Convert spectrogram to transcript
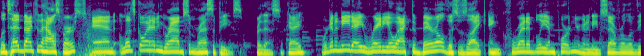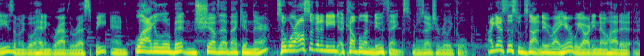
let's head back to the house first and let's go ahead and grab some recipes for this, okay? We're going to need a radioactive barrel. This is like incredibly important. You're going to need several of these. I'm going to go ahead and grab the recipe and lag a little bit and shove that back in there. So we're also going to need a couple of new things, which is actually really cool. I guess this one's not new right here. We already know how to, uh,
